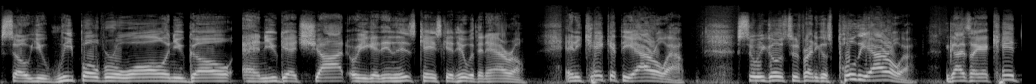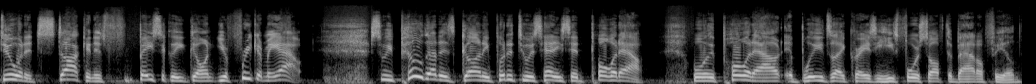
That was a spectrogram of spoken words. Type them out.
So you leap over a wall and you go and you get shot, or you get, in his case, get hit with an arrow. And he can't get the arrow out. So he goes to his friend, he goes, pull the arrow out. The guy's like, I can't do it. It's stuck. And it's basically going, you're freaking me out. So he pulled out his gun, he put it to his head, he said, pull it out. Well, they pull it out. It bleeds like crazy. He's forced off the battlefield.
